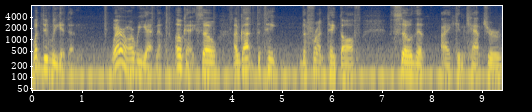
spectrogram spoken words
What did we get done? Where are we at now? Okay, so I've got the tape, the front taped off so that I can capture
